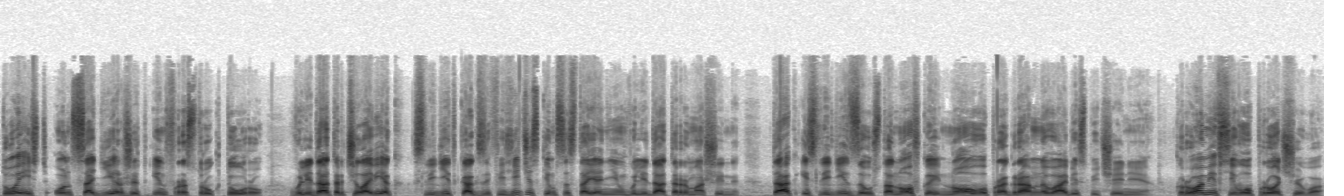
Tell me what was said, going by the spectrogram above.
то есть он содержит инфраструктуру. Валидатор человек следит как за физическим состоянием валидатора машины, так и следит за установкой нового программного обеспечения. Кроме всего прочего,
